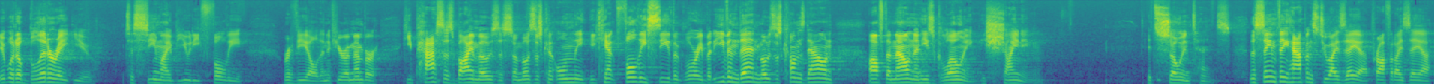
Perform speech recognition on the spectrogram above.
It would obliterate you to see my beauty fully revealed. And if you remember, he passes by Moses, so Moses can only, he can't fully see the glory. But even then, Moses comes down off the mountain and he's glowing, he's shining. It's so intense. The same thing happens to Isaiah, prophet Isaiah.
